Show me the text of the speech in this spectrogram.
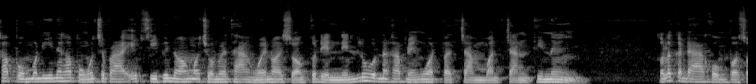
ครับผมวันนี้นะครับผมก็จะพา FC พี่น้องมาชมในทางหวยน้อย 2 ตัวเด่นเน้นรูดนะครับในงวดประจำวันจันทร์ที่ 1 กรกฎาคมพศ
